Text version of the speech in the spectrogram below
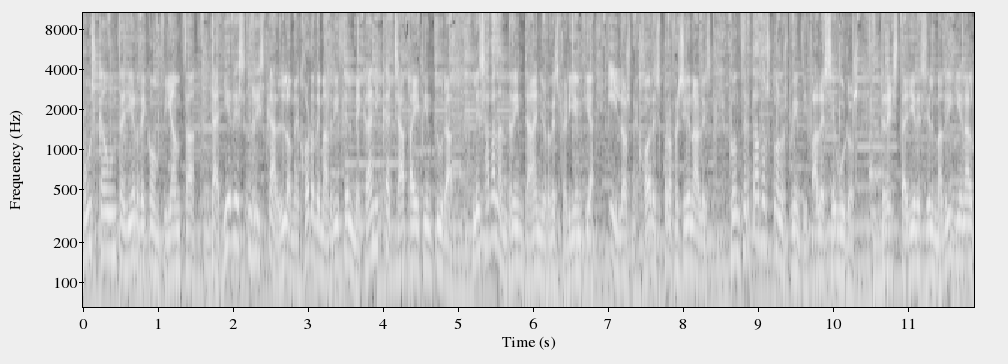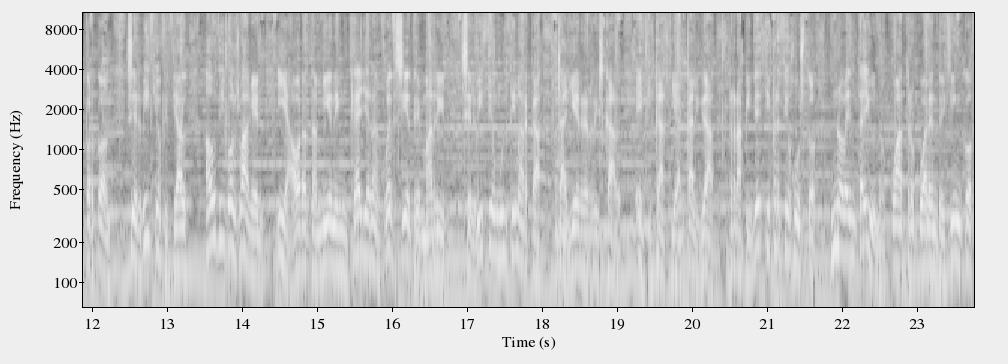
Busca un taller de confianza. Talleres Riscal, lo mejor de Madrid en mecánica, chapa y pintura. Les avalan 30 años de experiencia y los mejores profesionales, concertados con los principales seguros. Tres talleres en Madrid y en Alcorcón. Servicio oficial Audi Volkswagen y ahora también en calle Aranjuez 7 en Madrid. Servicio multimarca. Talleres Riscal. Eficacia, calidad, rapidez y precio justo. 91 445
